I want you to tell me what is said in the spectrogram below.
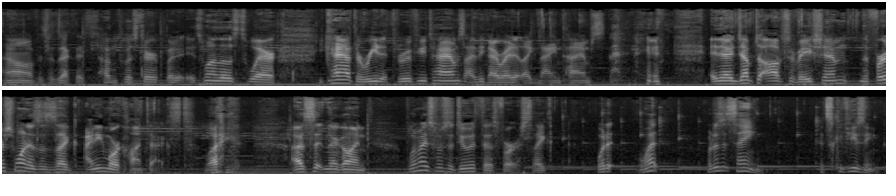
I don't know if it's exactly a tongue twister, but it's one of those to where you kind of have to read it through a few times. I think I read it like nine times, and then I jumped to observation. The first one is, is like I need more context. Like I was sitting there going, "What am I supposed to do with this verse? Like, what? What? What is it saying?" It's confusing.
